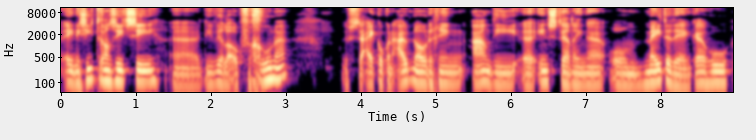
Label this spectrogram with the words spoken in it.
energietransitie. Uh, die willen ook vergroenen. Dus het is eigenlijk ook een uitnodiging aan die instellingen om mee te denken hoe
